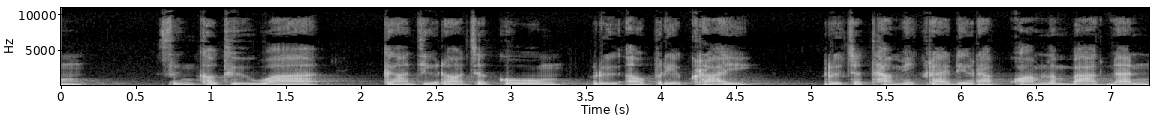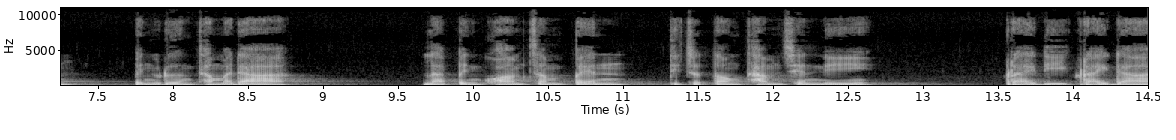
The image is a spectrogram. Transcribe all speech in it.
ม ซึ่งเขาถือว่า การที่เราจะโกงหรือเอาเปรียบใคร หรือจะทำให้ใครได้รับความลำบากนั้น เป็นเรื่องธรรมดา และเป็นความจำเป็นที่จะต้องทำเช่นนี้ ใครดีใครได้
